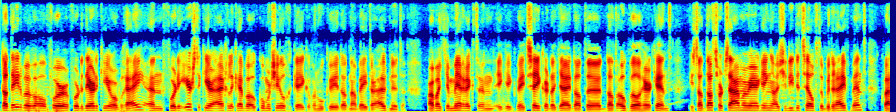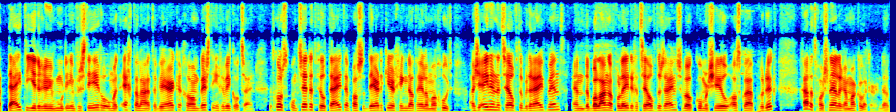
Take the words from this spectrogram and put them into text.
dat deden we wel voor, voor de derde keer op rij. En voor de eerste keer eigenlijk hebben we ook commercieel gekeken van hoe kun je dat nou beter uitnutten. Maar wat je merkt, en ik, ik weet zeker dat jij dat, uh, dat ook wel herkent, is dat dat soort samenwerkingen, als je niet hetzelfde bedrijf bent, qua tijd die je erin moet investeren om het echt te laten werken, gewoon best ingewikkeld zijn. Het kost ontzettend veel tijd en pas de derde keer ging dat helemaal goed. Als je één en hetzelfde bedrijf bent en de belangen volledig hetzelfde zijn, zowel commercieel als qua product, gaat het gewoon sneller en makkelijker. Dat,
